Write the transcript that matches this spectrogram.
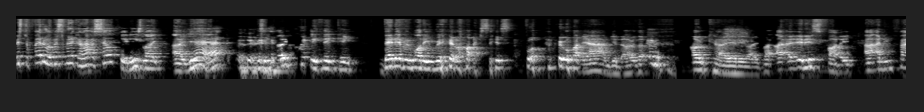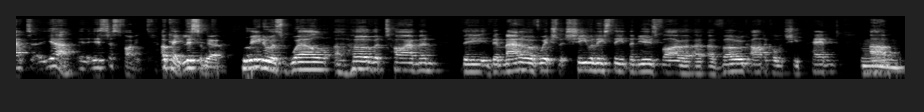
Mr. Federer, Mr. Federer, can I have a selfie? And he's like, uh, yeah. Because he's very quickly thinking, then everybody realizes what, who I am, you know, that, okay, anyway, but uh, it is funny. Uh, and in fact, uh, yeah, it, it's just funny. Okay, listen, Serena as well, uh, her retirement, the the manner of which that she released the, the news via a, a Vogue article that she penned. Um,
